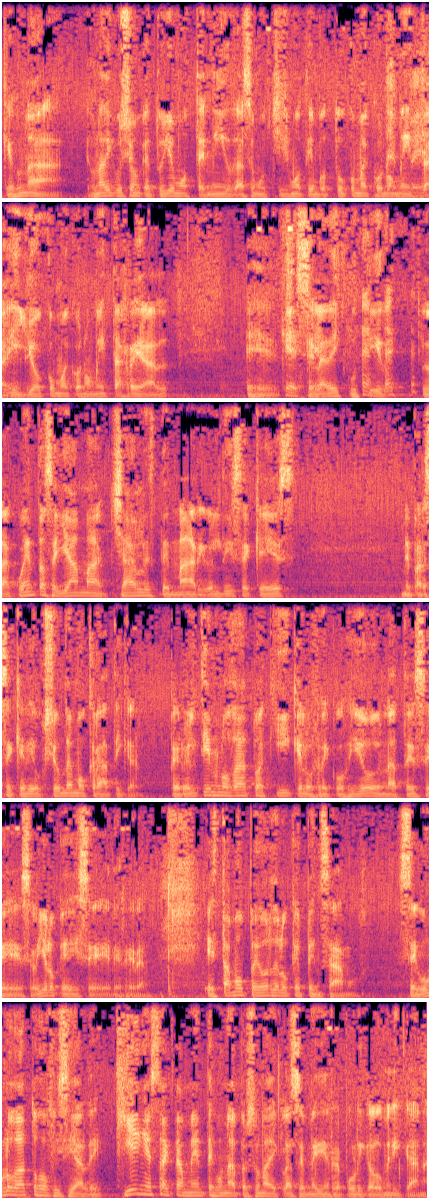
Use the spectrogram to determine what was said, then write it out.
que es una, es una discusión que tú y yo hemos tenido de hace muchísimo tiempo, tú como economista Depende. y yo como economista real, eh, Que se sí. la ha discutido. la cuenta se llama Charles de Mario, él dice que es, me parece que de opción democrática, pero él tiene unos datos aquí que los recogió en la TCS. Oye lo que dice Herrera. Estamos peor de lo que pensamos. Según los datos oficiales, ¿quién exactamente es una persona de clase media en República Dominicana?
